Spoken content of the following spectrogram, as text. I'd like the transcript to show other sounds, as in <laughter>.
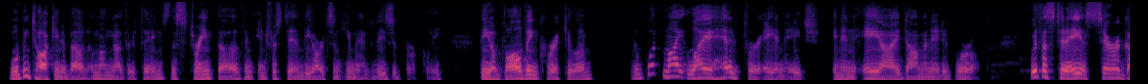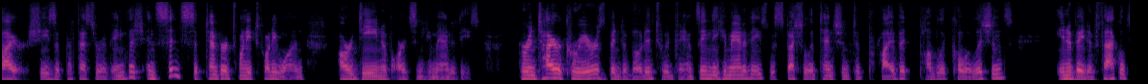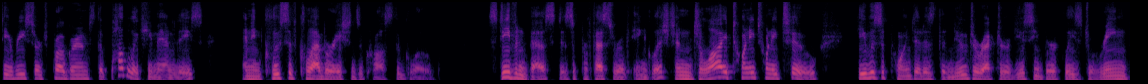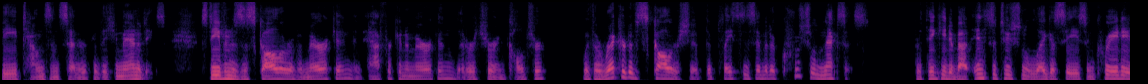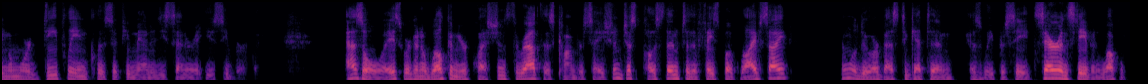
We'll be talking about, among other things, the strength of and interest in the arts and humanities at Berkeley, the evolving curriculum and what might lie ahead for A&H in an AI-dominated world. With us today is Sarah Guyer. She's a professor of English and since September 2021, our Dean of Arts and Humanities. Her entire career has been devoted to advancing the humanities with special attention to private-public coalitions, innovative faculty research programs, the public humanities, and inclusive collaborations across the globe. Stephen Best is a professor of English. In July 2022, he was appointed as the new director of UC Berkeley's Doreen B. Townsend Center for the Humanities. Stephen is a scholar of American and African-American literature and culture with a record of scholarship that places him at a crucial nexus for thinking about institutional legacies and creating a more deeply inclusive humanities center at UC Berkeley. As always, we're going to welcome your questions throughout this conversation. Just post them to the Facebook Live site, and we'll do our best to get to them as we proceed. Sarah and Stephen, welcome.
